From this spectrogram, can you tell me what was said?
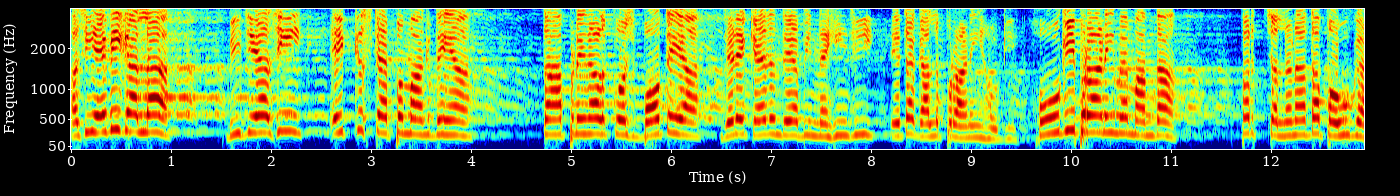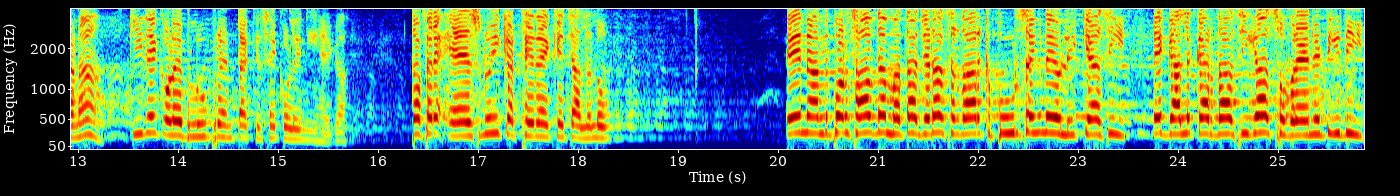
ਅਸੀਂ ਇਹ ਵੀ ਗੱਲ ਆ ਵੀ ਜੇ ਅਸੀਂ ਇੱਕ ਸਟੈਪ ਮੰਗਦੇ ਆ, ਤਾਂ ਆਪਣੇ ਨਾਲ ਕੁਝ ਬਹੁਤੇ ਆ, ਜਿਹੜੇ ਕਹਿ ਦਿੰਦੇ ਆ ਵੀ ਨਹੀਂ ਜੀ, ਇਹ ਤਾਂ ਗੱਲ ਪੁਰਾਣੀ ਹੋ ਗਈ। ਹੋ ਗਈ ਪੁਰਾਣੀ, ਮੈਂ ਮੰਨਦਾ, ਪਰ ਚੱਲਣਾ ਤਾਂ ਪਊਗਾ ਨਾ। ਕਿਹਦੇ ਕੋਲੇ ਬਲੂਪ੍ਰਿੰਟ ਆ, ਕਿਸੇ ਕੋਲੇ ਨਹੀਂ ਹੈਗਾ। ਤਾਂ ਫਿਰ ਐਸ ਨੂੰ ਹੀ ਇਕੱਠੇ ਰਹਿ ਕੇ ਚੱਲ ਲਓ। ਇਹ ਆਨੰਦਪੁਰ ਸਾਹਿਬ ਦਾ ਮਤਾ, ਜਿਹੜਾ ਸਰਦਾਰ ਕਪੂਰ ਸਿੰਘ ਨੇ ਉਲੀਕਿਆ ਸੀ। ਇਹ ਗੱਲ ਕਰਦਾ ਸੀਗਾ ਸੋਵਰੇਨਿਟੀ ਦੀ,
